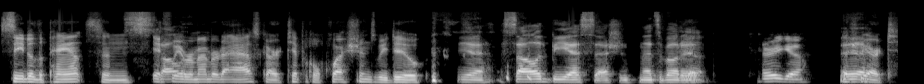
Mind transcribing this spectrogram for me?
seat of the pants and if we remember to ask our typical questions, we do. Yeah, solid BS session. That's about Yeah. it. there you go. That should be our t-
